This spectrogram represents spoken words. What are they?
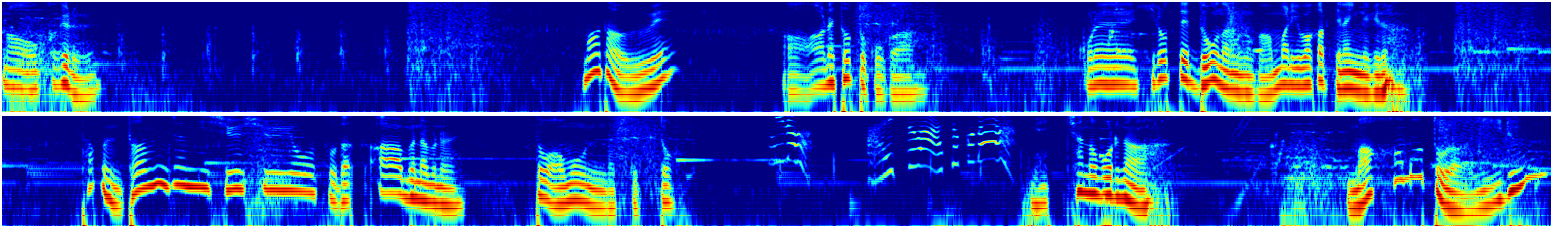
たぞああ、追っかける？まだ上？あ、あれ取っとこうか。これ、拾ってどうなるのかあんまり分かってないんだけど。多分単純に収集要素だ。あー、危ない危ない。とは思うんだけど。あいつはあそこだ。めっちゃ登るな。マハマトラいる？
